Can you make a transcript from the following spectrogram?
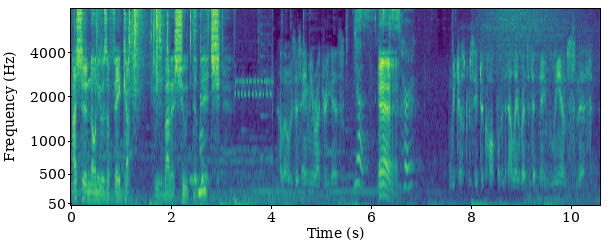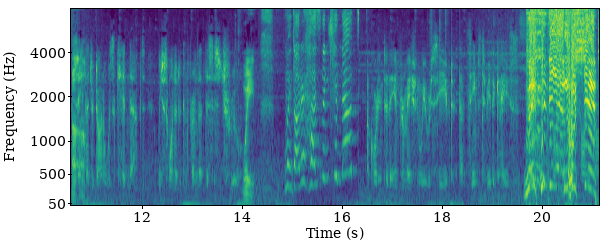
I should have known he was a fake cop. He's about to shoot the bitch. Hello, is this Amy Rodriguez? Yes, Yeah. this is her. We just received a call from an LA resident named Liam Smith Uh-oh. saying that your daughter was kidnapped. We just wanted to confirm that this is true. Wait. My daughter has been kidnapped? According to the information we received, that seems to be the case. yeah, no shit.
